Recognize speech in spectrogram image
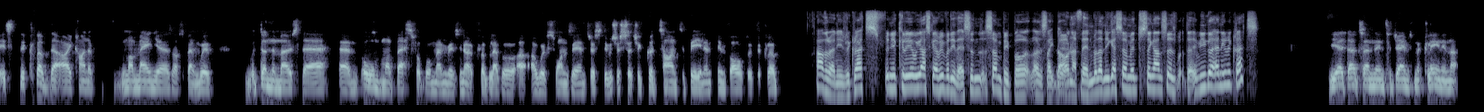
it's the club that I kind of my main years I've spent with done the most there. Um, all my best football memories, you know, at club level are, are, with Swansea, and just it was just such a good time to be in, involved with the club. Are there any regrets in your career? We ask everybody this, and some people it's like no, yeah. nothing. But then you get some interesting answers. Have you got any regrets? Yeah, don't turn into James McClean in that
